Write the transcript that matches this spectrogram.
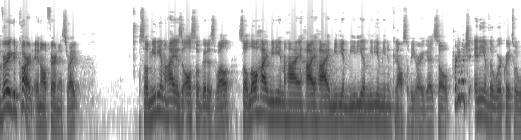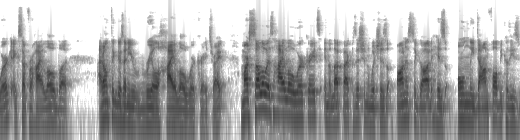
very good card in all fairness, right? So medium high is also good as well. So low high, medium high, high high, medium medium, medium medium can also be very good. So pretty much any of the work rates would work except for high low, but I don't think there's any real high low work rates, right? Marcelo has high low work rates in the left back position, which is honest to God his only downfall because he's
